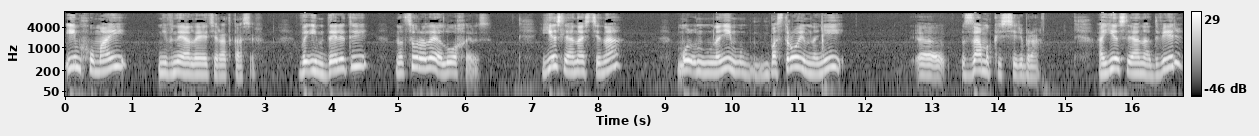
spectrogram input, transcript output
Им хумай нивне алея тираткасев. В им делеты нацор алея луахерес. Если она стена, на ней построим на ней э, замок из серебра. А если она дверь,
